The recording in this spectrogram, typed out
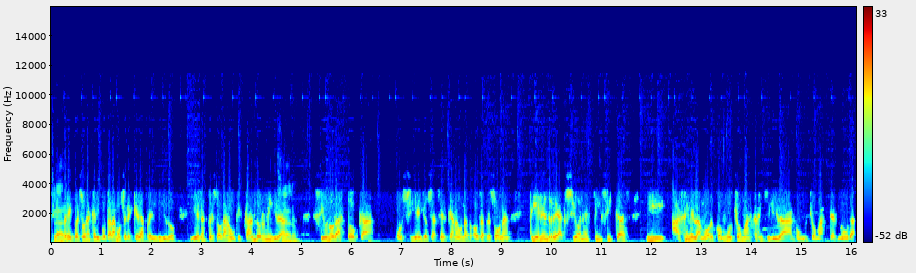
Claro. Pero hay personas que el hipotálamo se les queda prendido y esas personas, aunque están dormidas, Claro. si uno las toca o si ellos se acercan a una a otra persona, tienen reacciones físicas y hacen el amor con mucho más tranquilidad, con mucho más ternura,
